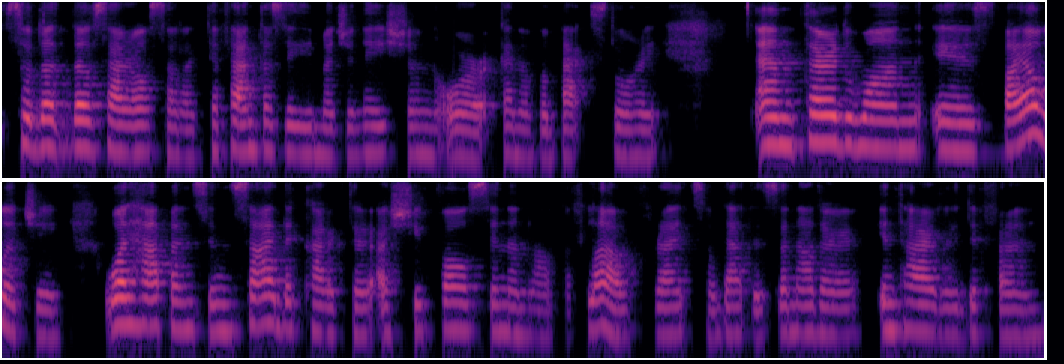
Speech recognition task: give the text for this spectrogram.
so that those are also like the fantasy imagination or kind of a backstory. And third one is biology. What happens inside the character as she falls in and out of love, right? So that is another entirely different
